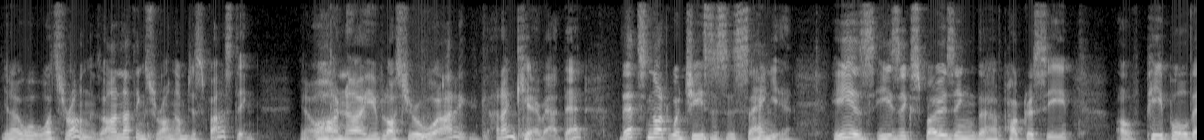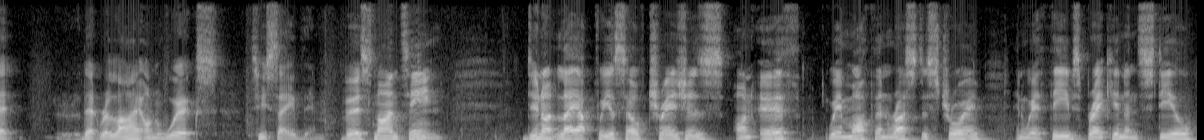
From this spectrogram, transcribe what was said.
you know, what's wrong? oh, nothing's wrong. I'm just fasting. You know, oh no, you've lost your reward. I don't, I don't care about that. That's not what Jesus is saying here. He is he's exposing the hypocrisy of people that that rely on works to save them. Verse 19. Do not lay up for yourself treasures on earth where moth and rust destroy and where thieves break in and steal,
